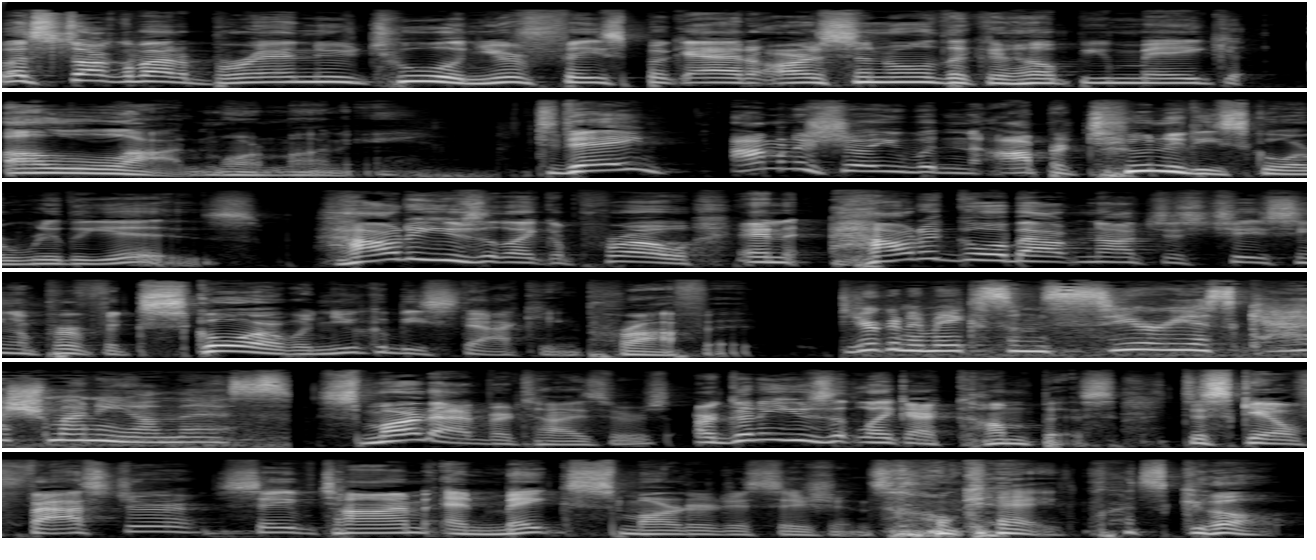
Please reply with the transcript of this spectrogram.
Let's talk about a brand new tool in your Facebook ad arsenal that can help you make a lot more money. Today, I'm going to show you what an opportunity score really is, how to use it like a pro, and how to go about not just chasing a perfect score when you could be stacking profit. You're gonna make some serious cash money on this. Smart advertisers are going to use it like a compass to scale faster, save time, and make smarter decisions. Okay, let's go.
